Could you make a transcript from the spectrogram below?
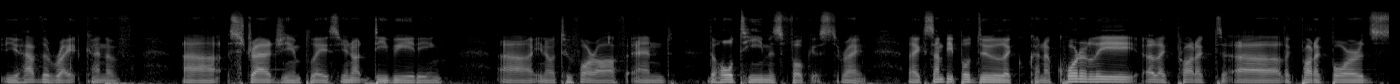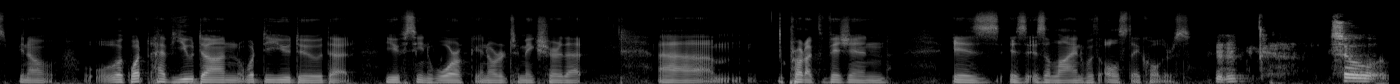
you have the right kind of uh, strategy in place you're not deviating uh, you know too far off and the whole team is focused, right? Like some people do like kind of quarterly, uh, like product, uh, like product boards. You know, like what have you done? What do you do that you've seen work in order to make sure that um, product vision is is is aligned with all stakeholders? Mm-hmm. So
